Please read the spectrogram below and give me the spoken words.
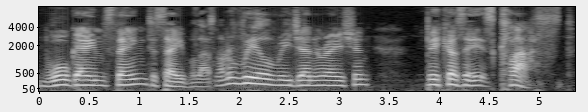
War Games thing to say, well, that's not a real regeneration because it's classed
